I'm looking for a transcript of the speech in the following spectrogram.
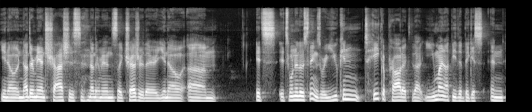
you know another man's trash is another man's like treasure there you know um, it's it's one of those things where you can take a product that you might not be the biggest and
